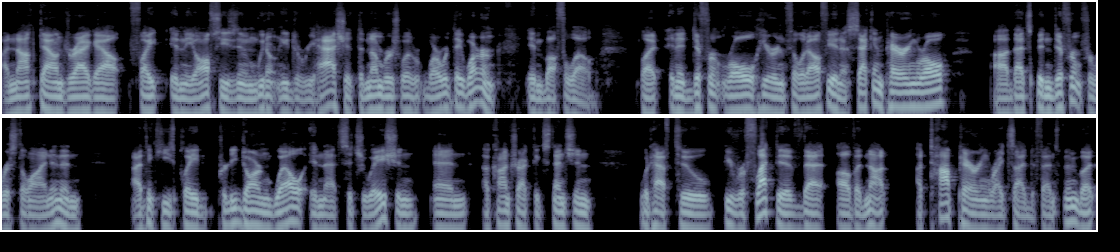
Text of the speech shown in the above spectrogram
a knockdown, drag out fight in the offseason. We don't need to rehash it. The numbers were, were what they were in Buffalo, but in a different role here in Philadelphia, in a second pairing role, uh, that's been different for Ristolainen. And I think he's played pretty darn well in that situation. And a contract extension would have to be reflective that of a not a top pairing right side defenseman, but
